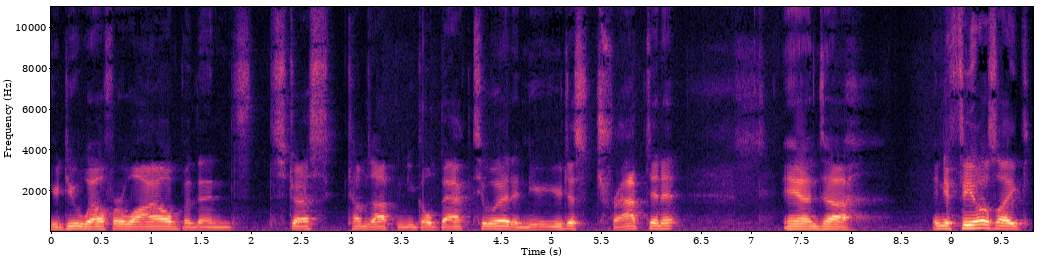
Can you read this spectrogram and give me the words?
you do well for a while but then stress comes up and you go back to it and you're just trapped in it. And uh, and it feels like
